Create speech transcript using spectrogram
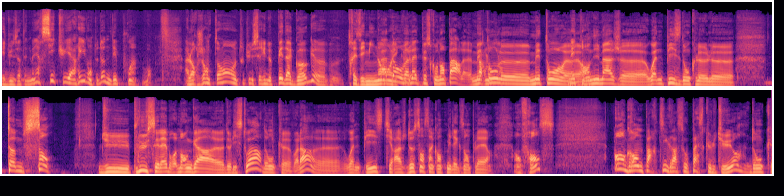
Et d'une certaine manière, si tu y arrives, on te donne des points. Bon, alors j'entends toute une série de pédagogues euh, très éminents. Attends, on va mettre, puisqu'on en parle, mettons, le, mettons, euh, en image One Piece, donc le, le tome 100 du plus célèbre manga euh, de l'histoire. Donc euh, voilà, euh, One Piece, tirage 250 000 exemplaires en France. En grande partie grâce au Pass Culture, donc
